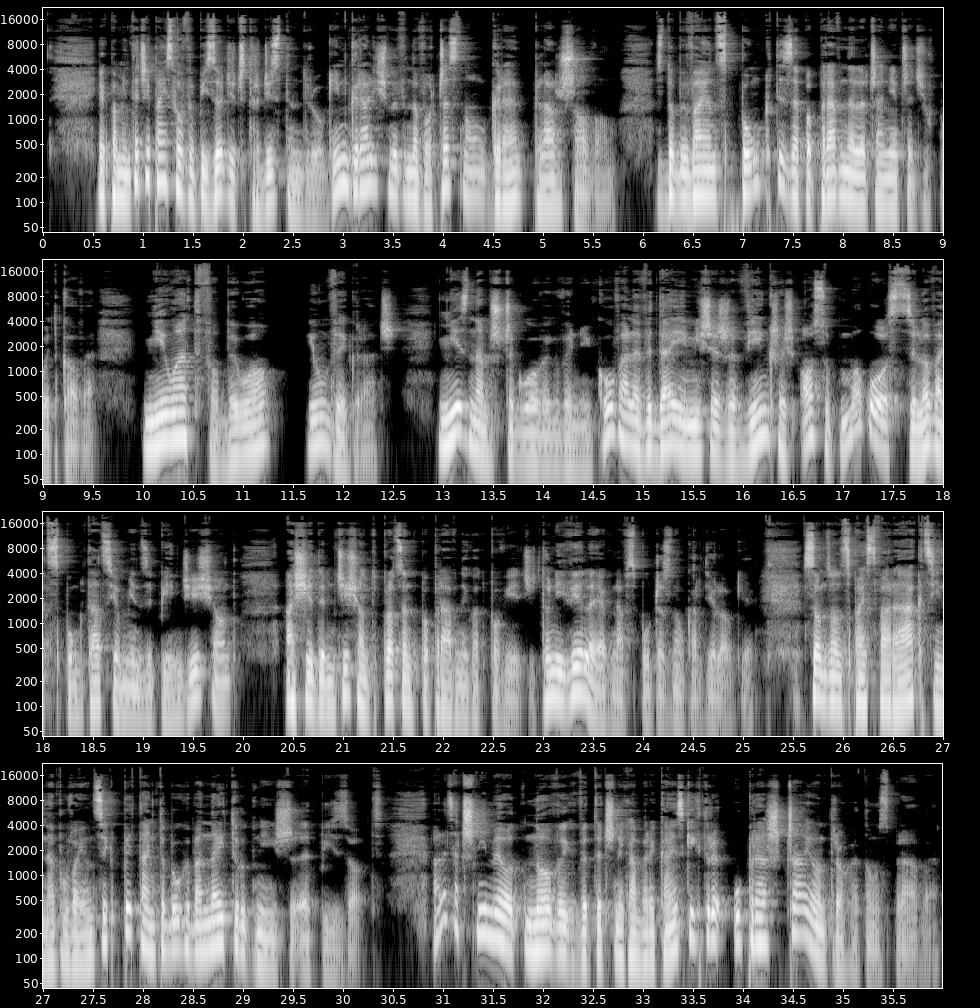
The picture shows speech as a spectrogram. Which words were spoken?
Jak pamiętacie Państwo, w epizodzie 42 graliśmy w nowoczesną grę planszową, zdobywając punkty za poprawne leczenie przeciwpłytkowe. Niełatwo było ją wygrać. Nie znam szczegółowych wyników, ale wydaje mi się, że większość osób mogło oscylować z punktacją między 50 a 70% poprawnych odpowiedzi. To niewiele jak na współczesną kardiologię. Sądząc z Państwa reakcji napływających pytań, to był chyba najtrudniejszy epizod. Ale zacznijmy od nowych wytycznych amerykańskich, które upraszczają trochę tą sprawę.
